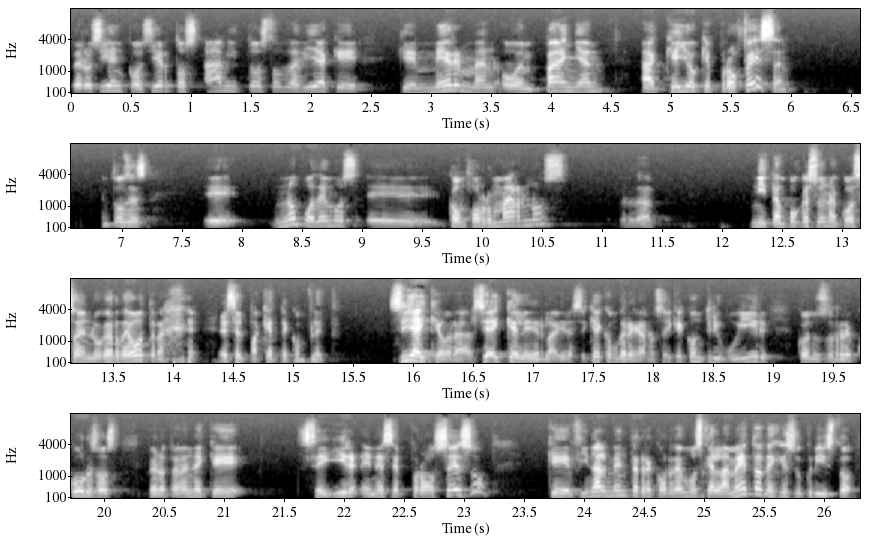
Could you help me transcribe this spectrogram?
pero siguen con ciertos hábitos todavía que, que merman o empañan aquello que profesan. Entonces, eh, no podemos eh, conformarnos, ¿verdad? Ni tampoco es una cosa en lugar de otra, es el paquete completo. Sí hay que orar, sí hay que leer la Biblia, sí hay que congregarnos, hay que contribuir con nuestros recursos, pero también hay que seguir en ese proceso que finalmente recordemos que la meta de Jesucristo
